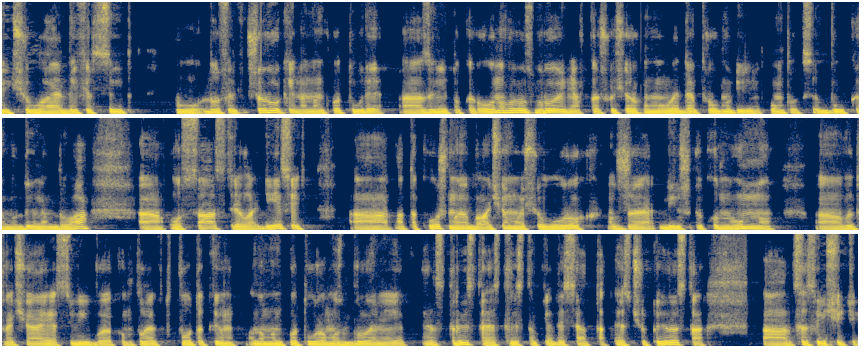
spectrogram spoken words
відчуває дефіцит по досить широкій номенклатурі зенітно-керованого роззброєння. В першу чергу мова йде про мобільні комплекси БУК М1, М2, ОСА, Стріла 10 А, також ми бачимо, що ворог вже більш економно витрачає свій боєкомплект по таким номенклатурам озброєння, як С-300, С-350 та С-400. А, Це свідчить е,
